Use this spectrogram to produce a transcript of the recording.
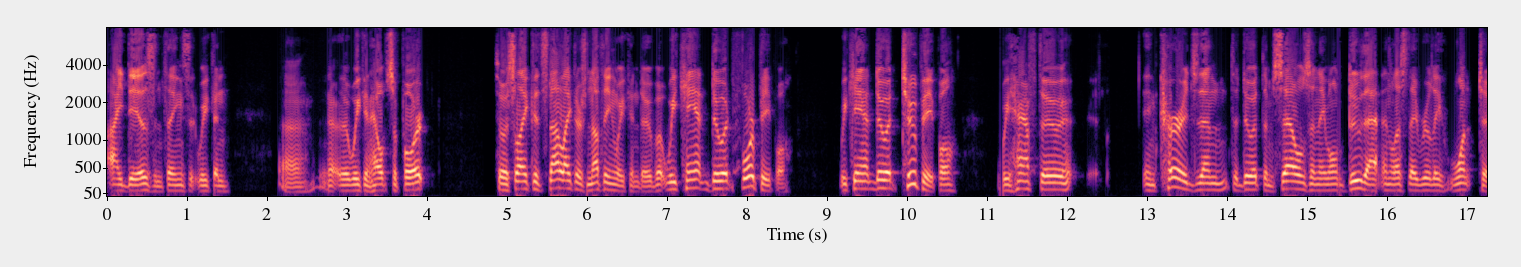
ideas and things that we can uh, that we can help support. So it's like it's not like there's nothing we can do, but we can't do it for people. We can't do it to people. We have to encourage them to do it themselves, and they won't do that unless they really want to.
